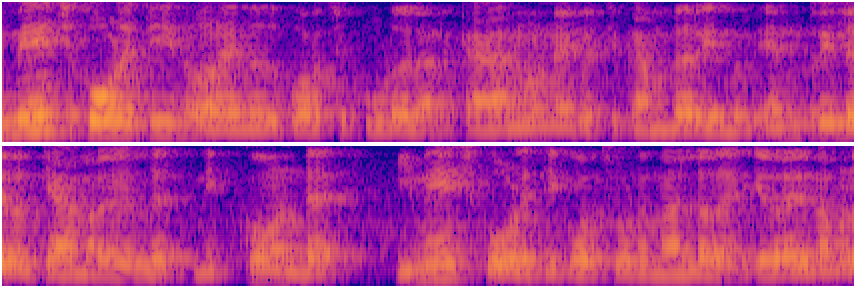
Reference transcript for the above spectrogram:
ഇമേജ് ക്വാളിറ്റി എന്ന് പറയുന്നത് കുറച്ച് കൂടുതലാണ്. കാനോണിനെ വെച്ച് കമ്പയർ ചെയ്യുമ്പോൾ എൻട്രി ലെവൽ ക്യാമറകളിൽ നിക്കോണിന്റെ ഇമേജ് ക്വാളിറ്റി കുറച്ചുകൂടെ നല്ലതായിരിക്കും. അതായത് നമ്മൾ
